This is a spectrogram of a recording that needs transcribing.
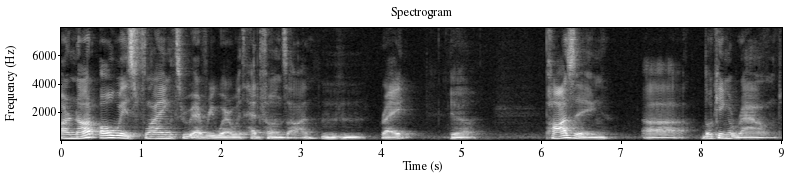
are not always flying through everywhere with headphones on, Mm-hmm. right? Yeah. Pausing, uh, looking around,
